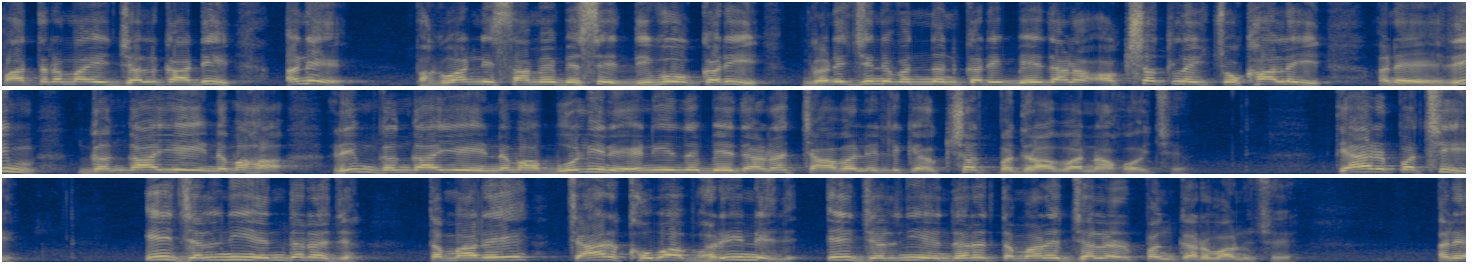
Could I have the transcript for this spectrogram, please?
પાત્રમાં એ જલ કાઢી અને ભગવાનની સામે બેસી દીવો કરી ગણેશજીને વંદન કરી બે દાણા અક્ષત લઈ ચોખા લઈ અને રીમ ગંગાએ નમઃ, રીમ ગંગાએ નમઃ બોલીને એની અંદર બે દાણા ચાવલ એટલે કે અક્ષત પધરાવવાના હોય છે. ત્યાર પછી એ જલની અંદર જ તમારે ચાર ખોબા ભરીને જ એ જલની અંદર જ તમારે જલ અર્પણ કરવાનું છે. અને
